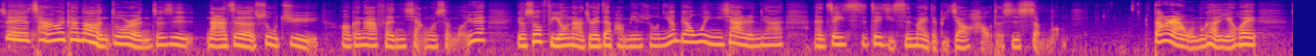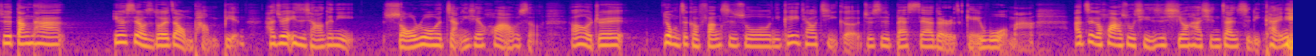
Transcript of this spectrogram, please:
所以常常会看到很多人就是拿着数据哦跟他分享或什么，因为有时候 Fiona 就会在旁边说：“你要不要问一下人家，呃，这一次这几次卖的比较好的是什么？”当然，我们可能也会就是当他因为 Sales 都会在我们旁边，他就会一直想要跟你熟络或讲一些话或什么，然后我就会用这个方式说：“你可以挑几个就是 Best Sellers 给我嘛。”啊，这个话术其实是希望他先暂时离开你。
